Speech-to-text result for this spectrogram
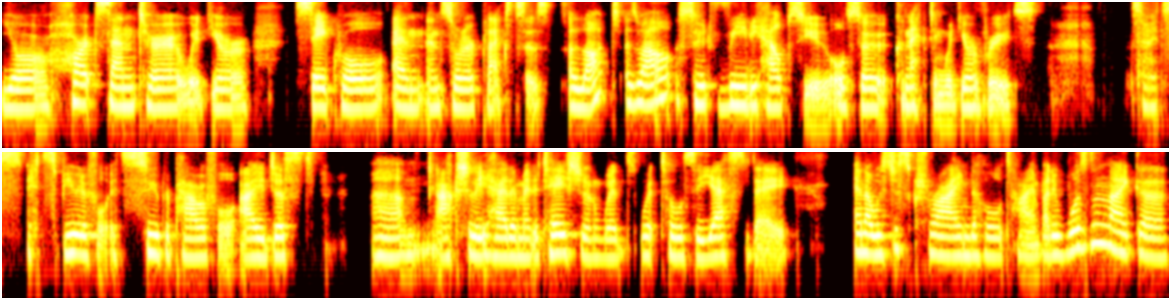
your heart center, with your sacral and, and solar plexus a lot as well. So it really helps you also connecting with your roots. So it's it's beautiful. It's super powerful. I just um, actually had a meditation with with Tulsi yesterday, and I was just crying the whole time. But it wasn't like a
